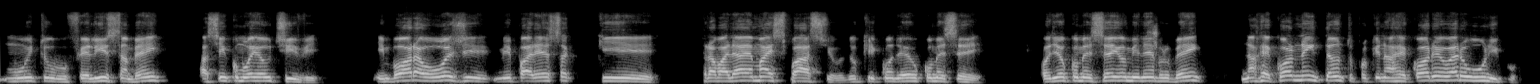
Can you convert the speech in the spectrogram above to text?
muito feliz também, assim como eu tive. Embora hoje me pareça que trabalhar é mais fácil do que quando eu comecei. Quando eu comecei, eu me lembro bem, na Record nem tanto, porque na Record eu era o único.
